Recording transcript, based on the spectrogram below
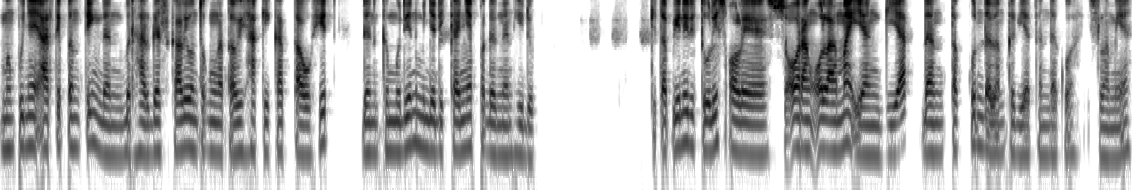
mempunyai arti penting dan berharga sekali untuk mengetahui hakikat tauhid dan kemudian menjadikannya pegangan hidup. Kitab ini ditulis oleh seorang ulama yang giat dan tekun dalam kegiatan dakwah Islamiyah.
